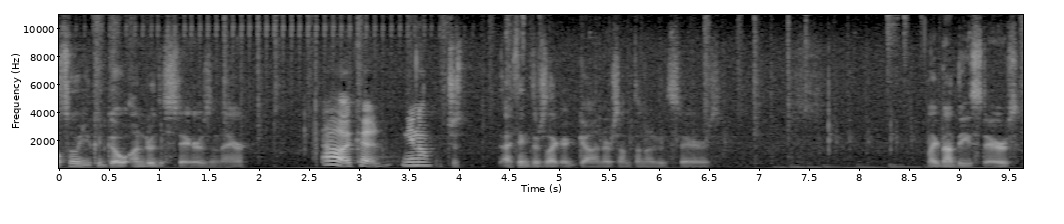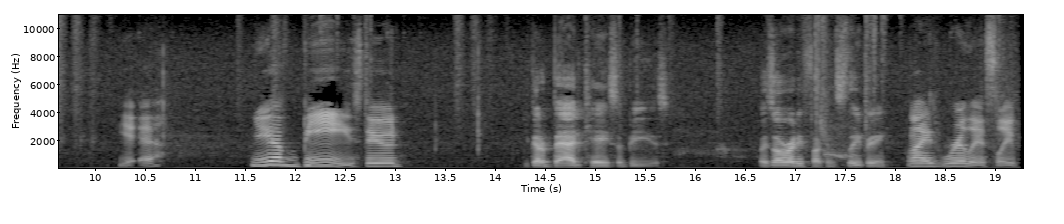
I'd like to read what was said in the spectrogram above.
Also, you could go under the stairs in there. oh, I could. You know. Just, I think there's like a gun or something under the stairs. Like not these stairs. Yeah. You have bees, dude. You got a bad case of bees. Oh, he's already fucking sleepy. Now he's really asleep.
